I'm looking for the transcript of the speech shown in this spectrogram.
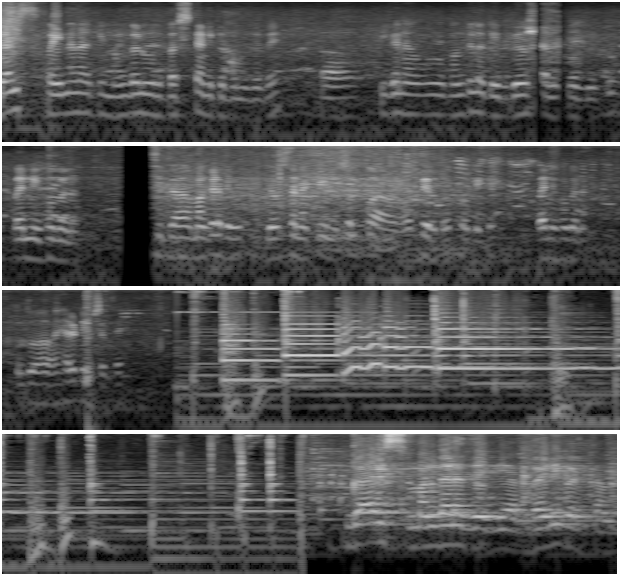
ಗೈಸ್ ಫೈನಲ್ ಆಗಿ ಮಂಗಳೂರು ಬಸ್ ಸ್ಟ್ಯಾಂಡ್ಗೆ ಬಂದಿದ್ದೇವೆ. ಈಗ ನಾವು ಮಂಗಳೂರು ದೇವಸ್ಥಾನಕ್ಕೆ ಹೋಗಬೇಕು. ಬನ್ನಿ, ಹೋಗೋಣ. ಈಗ ಮಂಗಳದೇವಿ ದೇವಸ್ಥಾನಕ್ಕೆ ಸ್ವಲ್ಪ ಹೋಗ್ತಿರೋದು ಹೋಗ್ಲಿಕ್ಕೆ. ಬನ್ನಿ, ಹೋಗೋಣ. ಒಂದು ಎರಡು ನಿಮಿಷ ಗೈಸ್ ಮಂಗಳದೇವಿಯ ಬಳಿ ಬರ್ತಾವೆ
